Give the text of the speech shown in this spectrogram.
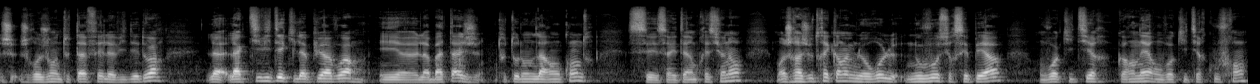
je, rejoins tout à fait l'avis d'Edouard. L'activité qu'il a pu avoir et euh, l'abattage tout au long de la rencontre, ça a été impressionnant. Moi, je rajouterais quand même le rôle nouveau sur CPA. On voit qu'il tire corner, on voit qu'il tire coup franc.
